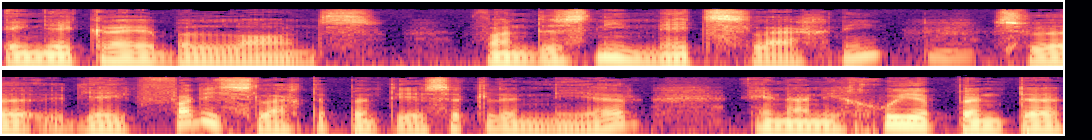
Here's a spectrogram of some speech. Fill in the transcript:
en jy kry 'n balans want dis nie net sleg nie. So jy vat die slegte punte, jy sit hulle neer en dan die goeie punte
